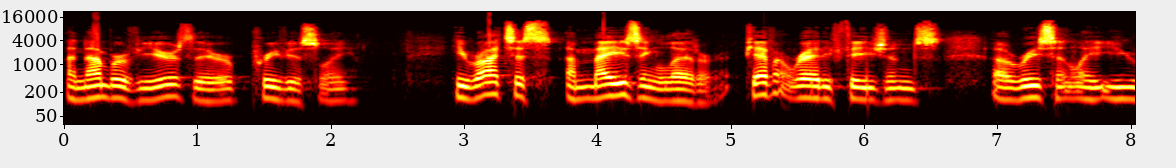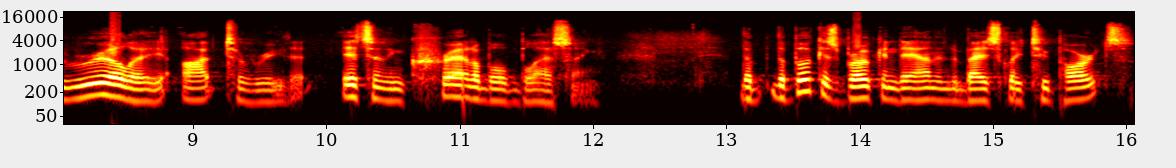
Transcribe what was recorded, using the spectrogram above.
a number of years there previously, he writes this amazing letter. If you haven't read Ephesians uh, recently, you really ought to read it. It's an incredible blessing. The, the book is broken down into basically two parts.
